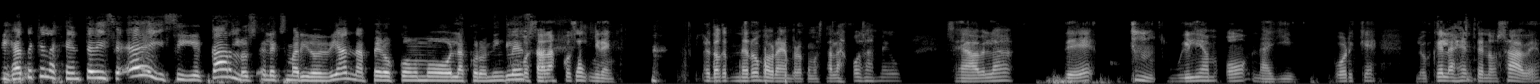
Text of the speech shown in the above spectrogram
Fíjate que la gente dice, hey, sigue Carlos, el ex marido de Diana, pero como la corona inglesa. ¿Cómo están las cosas? Miren, perdón que te interrumpa, Brian, pero como están las cosas, me, se habla de William o Nayib, porque lo que la gente no sabe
